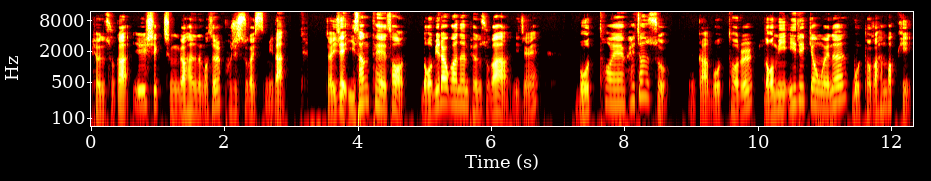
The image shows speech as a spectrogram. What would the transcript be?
변수가 1씩 증가하는 것을 보실 수가 있습니다. 자, 이제 이 상태에서 num이라고 하는 변수가 이제 모터의 회전수, 그러니까 모터를 num이 1일 경우에는 모터가 한 바퀴,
